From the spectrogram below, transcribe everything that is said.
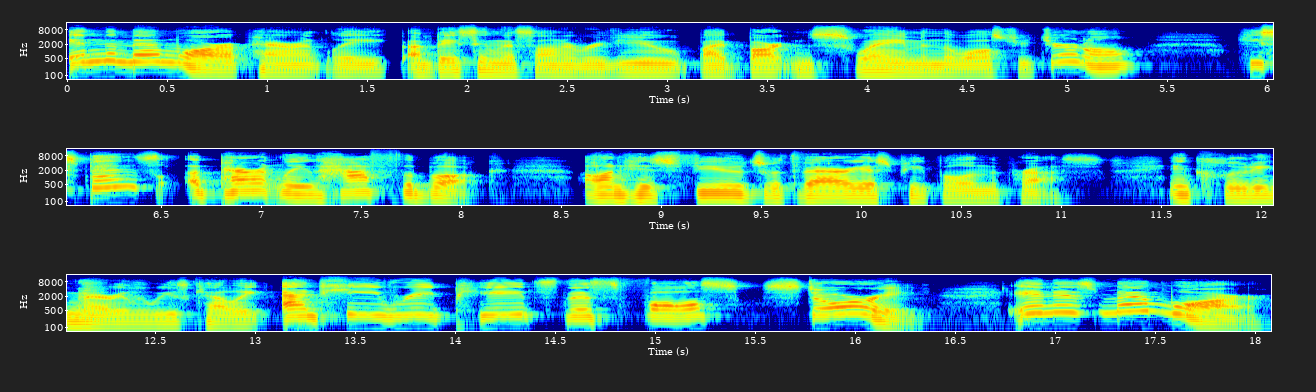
in the memoir, apparently, I'm basing this on a review by Barton Swaim in the Wall Street Journal, he spends apparently half the book on his feuds with various people in the press, including Mary Louise Kelly, and he repeats this false story in his memoir,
